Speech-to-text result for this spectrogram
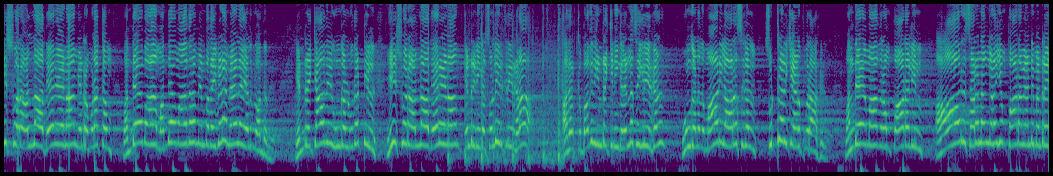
ஈஸ்வர அல்லா தேரேனாம் என்ற முழக்கம் வந்தே மா வந்தே மாதரம் என்பதை விட மேலே எழுந்து வந்தது. என்றைக்காவது உங்கள் உதட்டில் ஈஸ்வர அல்லா தேரேனாம் என்று நீங்கள் சொல்லி இருக்கிறீர்களா அதற்கு பதில் இன்றைக்கு நீங்கள் என்ன செய்கிறீர்கள்? உங்களது மாநில அரசுகள் சுற்றறிக்கை அனுப்புகிறார்கள். வந்தே மாதரம் பாடலின் ஆறு சரணங்களையும் பாட வேண்டும் என்று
